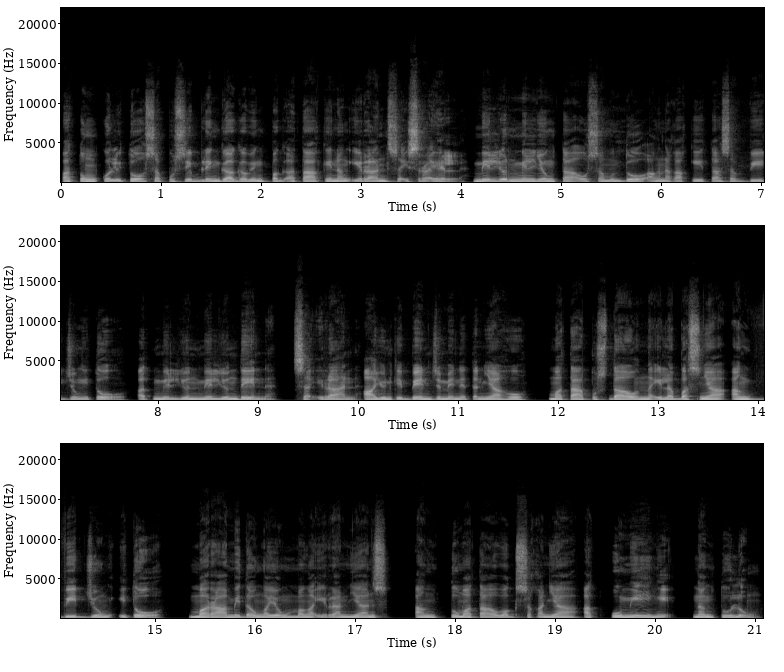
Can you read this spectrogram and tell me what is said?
patungkol ito sa posibleng gagawing pag-atake ng Iran sa Israel. Milyon-milyong tao sa mundo ang nakakita sa videong ito at milyon-milyon din sa Iran. Ayon kay Benjamin Netanyahu, matapos daw na ilabas niya ang videong ito, marami daw ngayong mga Iranians ang tumatawag sa kanya at humihingi ng tulong.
